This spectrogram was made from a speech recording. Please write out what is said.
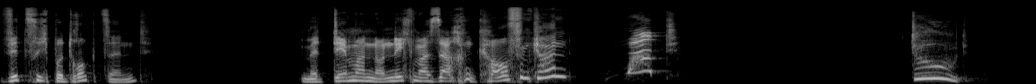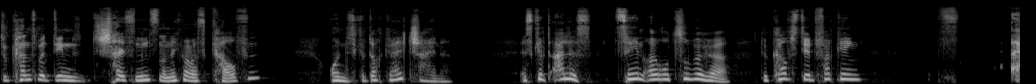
witzig bedruckt sind, mit dem man noch nicht mal Sachen kaufen kann? What? Dude, du kannst mit den scheiß Münzen noch nicht mal was kaufen? Und es gibt auch Geldscheine. Es gibt alles. 10 Euro Zubehör. Du kaufst dir einen fucking. Äh,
